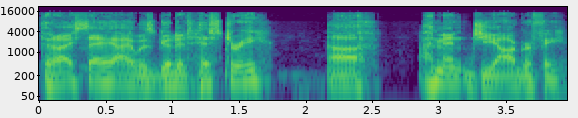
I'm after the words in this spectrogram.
Did I say I was good at history? Uh, I meant geography.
